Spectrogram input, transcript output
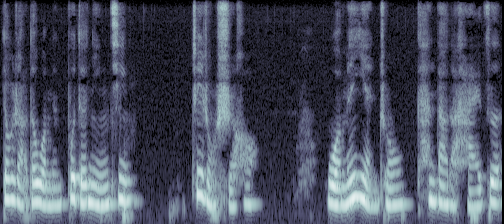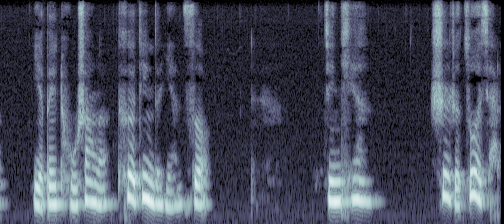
都扰得我们不得宁静。这种时候，我们眼中看到的孩子也被涂上了特定的颜色。今天，试着坐下来，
